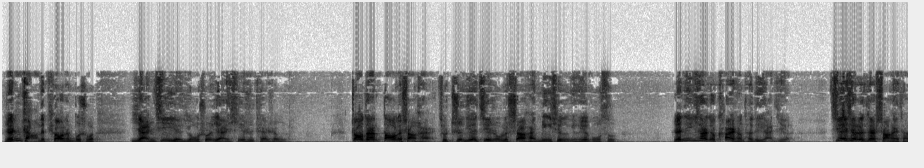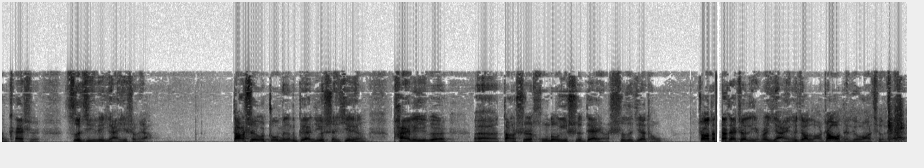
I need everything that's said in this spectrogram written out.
人长得漂亮不说，演技也有时候演戏是天生的。赵丹到了上海，就直接进入了上海明星影业公司，人家一下就看上他的演技了。接下来在上海滩开始自己的演艺生涯。当时有著名的编剧沈西陵拍了一个呃，当时轰动一时的电影《十字街头》，赵丹在这里边演一个叫老赵的流氓青年，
